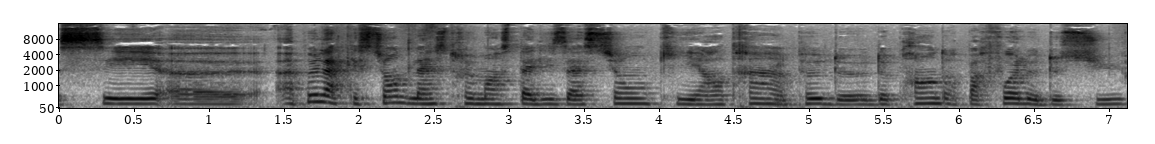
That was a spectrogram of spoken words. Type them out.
c'est un peu la question de l'instrumentalisation qui est en train un peu de, de prendre parfois le dessus.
